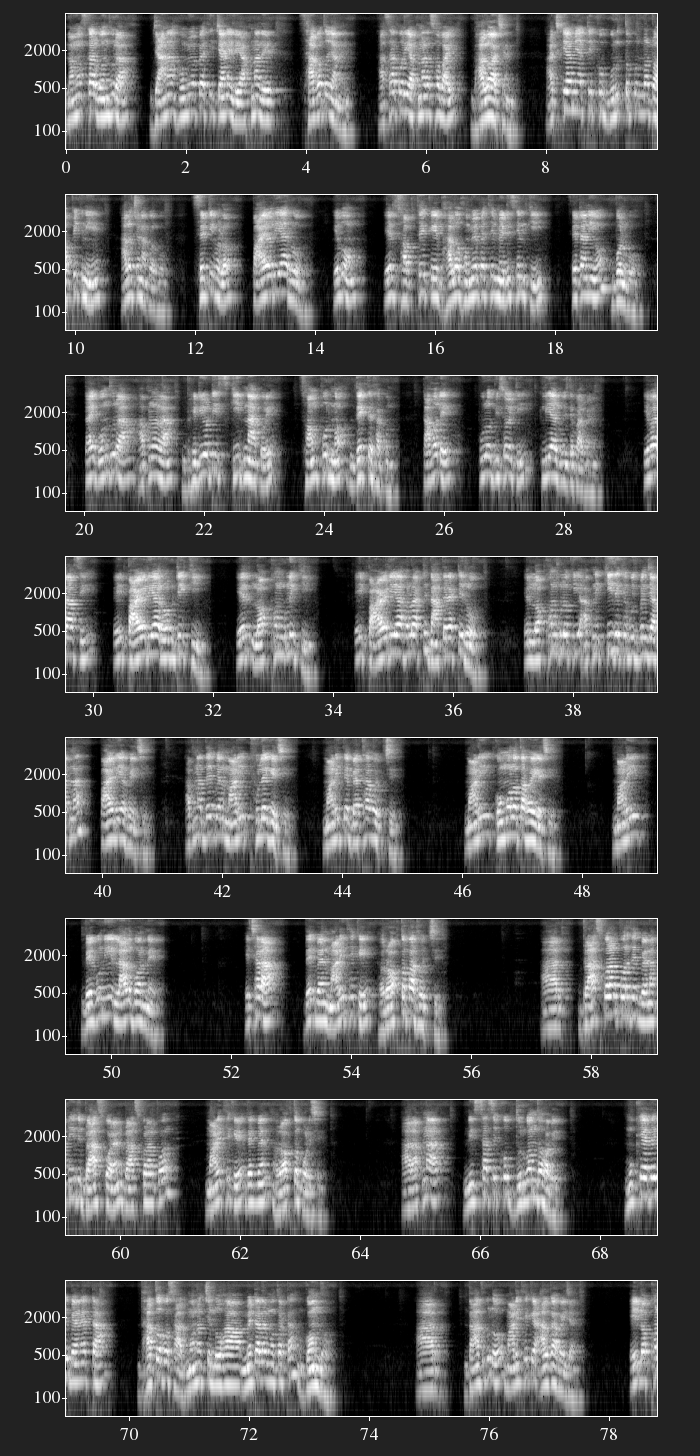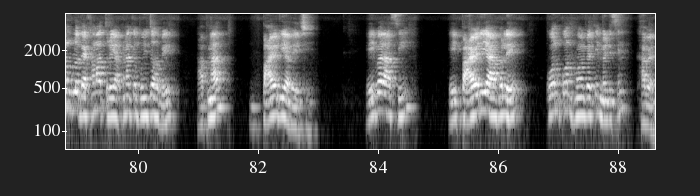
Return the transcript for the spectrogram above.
নমস্কার বন্ধুরা, জানা হোমিওপ্যাথি চ্যানেলে আপনাদের স্বাগত জানাই। আশা করি আপনারা সবাই ভালো আছেন। আজকে আমি একটি খুব গুরুত্বপূর্ণ টপিক নিয়ে আলোচনা করব। সেটি হলো পায়োরিয়া রোগ এবং এর সবথেকে ভালো হোমিওপ্যাথি মেডিসিন কি সেটা নিয়েও বলব। তাই বন্ধুরা, আপনারা ভিডিওটি স্কিপ না করে সম্পূর্ণ দেখতে থাকুন। তাহলে পুরো বিষয়টি ক্লিয়ার বুঝতে পারবেন। এবার আসি, এই পায়োরিয়া রোগটি কি? এর লক্ষণগুলি কি? এই পায়োরিয়া হলো একটি দাঁতের একটি রোগ। এর লক্ষণগুলো কি? আপনি কি দেখে বুঝবেন যে আপনার পায়োরিয়া হয়েছে? আপনার দেখবেন মাড়ি ফুলে গেছে, মাড়িতে ব্যথা হচ্ছে, মাড়ি কোমলতা হয়ে গেছে, মাড়ি বেগুনি লাল বর্ণের। এছাড়া দেখবেন মাড়ি থেকে রক্তপাত হচ্ছে। আর ব্রাশ করার পরে দেখবেন, আপনি যদি ব্রাশ করেন ব্রাশ করার পর মাড়ি থেকে দেখবেন রক্ত পড়েছে। আর আপনার নিঃশ্বাসে খুব দুর্গন্ধ হবে। মুখে দেখবেন একটা ধাতব স্বাদ, মনে হচ্ছে লোহা মেটালের মতো একটা গন্ধ। আর দাঁতগুলো মাড়ি থেকে আলগা হয়ে যায়। এই লক্ষণগুলো দেখা মাত্রই আপনাকে বুঝতে হবে, আপনার পায়োরিয়া হয়েছে। এইবার আসি, এই পায়োরিয়া হলে কোন কোন হোমিওপ্যাথি মেডিসিন খাবেন?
